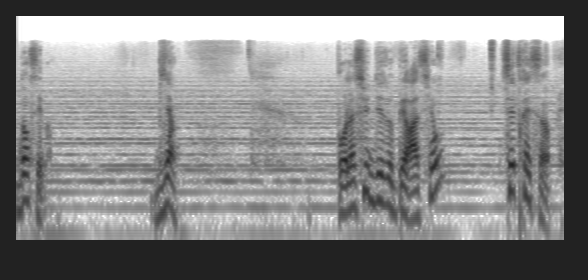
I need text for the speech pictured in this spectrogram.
dans ses mains. Bien. Pour la suite des opérations, c'est très simple.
